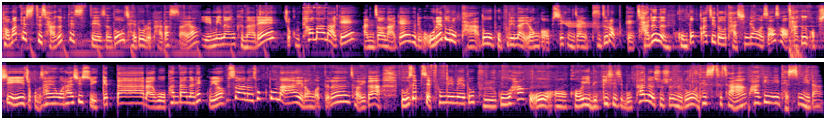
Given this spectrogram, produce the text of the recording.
더마 테스트 자극 테스트에서도 제로를 받았어요. 예민한 그날에 조금 편안하게 안전하게 그리고 오래도록 닿아도 보풀이나 이런 거 없이 굉장히 부드럽게 자르는 공법까지도 다 신경을 써서 자극 없이 조금 사용을 하실 수 있겠다라고 판단을 했고요. 흡수하는 속도나 이런 것들은 저희가 노셉 제품임에도 불구하고 어, 거의 느끼시지 못하는 수준으로 테스트상 확인이 됐습니다.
